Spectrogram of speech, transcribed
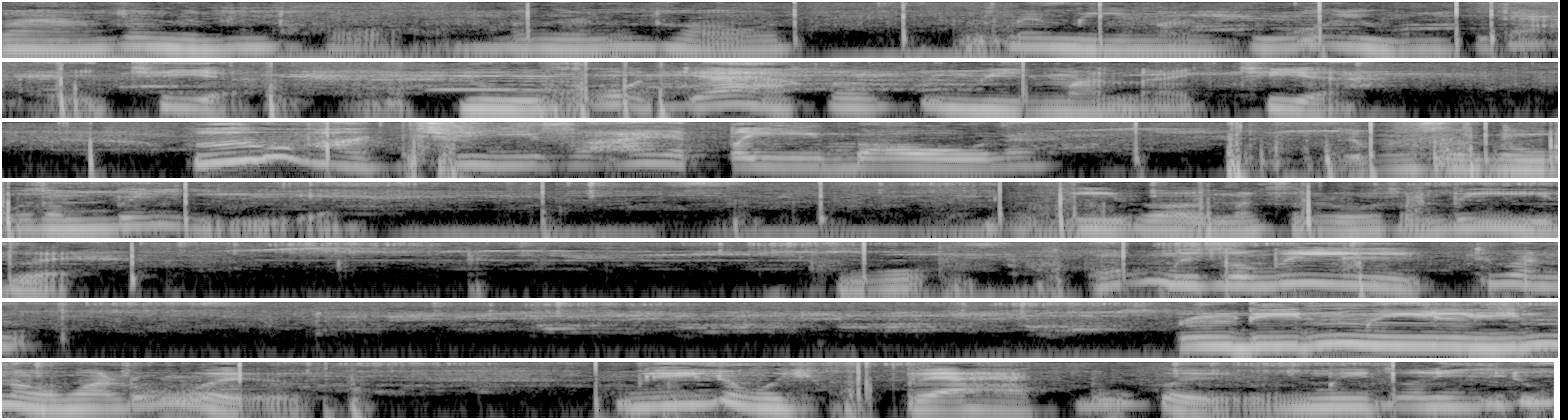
วางต้นเงินต้นทองต้นเงินต้นทองไม่มีมันกูก็อยู่ไม่ได้ไอ้เชี่ยอยู่โคตรยากแล้วไม่มีมันไอ้เชี่ยเออผักชีฟ้าจะตีเบานะแต่มันสโลว์ซอมบี้ตีเบามันสโลว์ซอมบี้ด้วยโอ้โหมีซอมบี้ที่มัน ลิ้นมีลิ้นออกมาด้วยลิ้นออกมาแปลกด้วยมีตัวนี้ด้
